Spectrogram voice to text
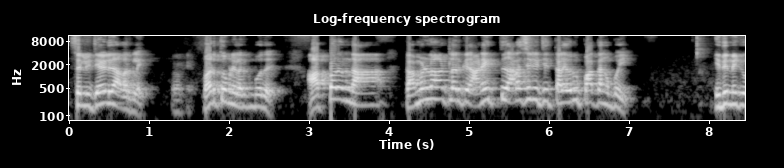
செல்வி ஜெயலலிதா அவர்களை. ஓகே. மருத்துவமனையில் இருக்கும்போது அப்புறம்தான் தமிழ்நாட்டில் இருக்க அனைத்து அரசியல் கட்சி தலைவரும் பார்த்தாங்க போய். இது இன்னைக்கு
